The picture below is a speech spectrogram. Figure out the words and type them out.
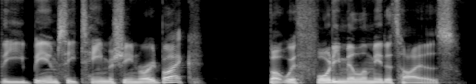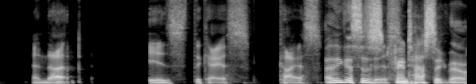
the BMC Team Machine road bike, but with 40 millimeter tires, and that is the Chaos. Kaius. I think this is Yes. fantastic though.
